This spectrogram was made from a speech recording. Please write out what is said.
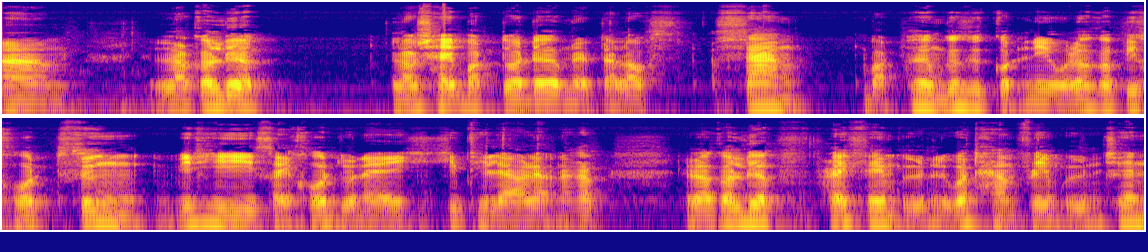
อ่าเราก็เลือกเราใช้บอทตัวเดิมเนี่ยแต่เราสร้างบอทเพิ่มก็คือกด new แล้วก็พิโค้ดซึ่งวิธีใส่โค้ดอยู่ในคลิปที่แล้วแล้วนะครับ แล้วก็เลือก price frame อื่นหรือว่า time frame อื่น เช่น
